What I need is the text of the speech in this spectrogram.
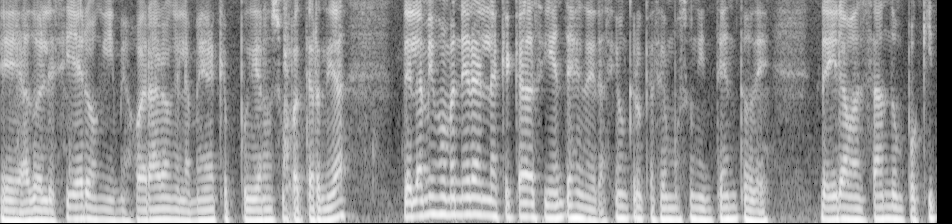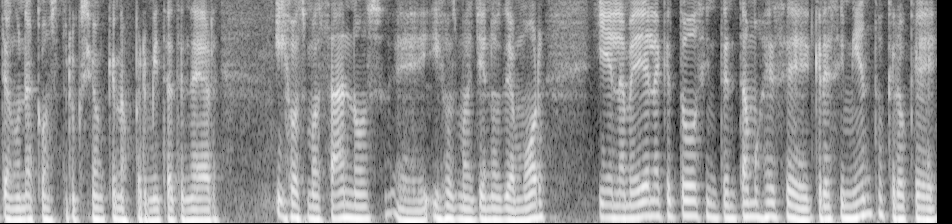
eh, adolecieron y mejoraron en la medida que pudieron su paternidad. De la misma manera en la que cada siguiente generación creo que hacemos un intento de, ir avanzando un poquito en una construcción que nos permita tener hijos más sanos, eh, hijos más llenos de amor. Y en la medida en la que todos intentamos ese crecimiento, creo que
